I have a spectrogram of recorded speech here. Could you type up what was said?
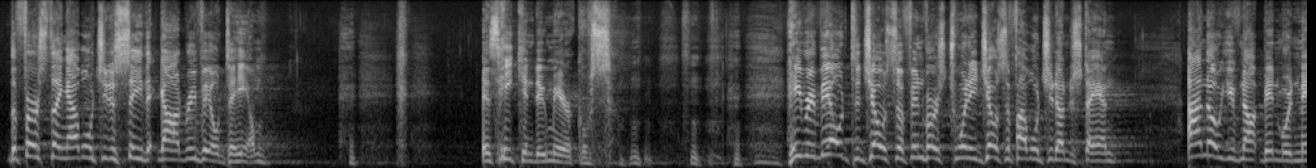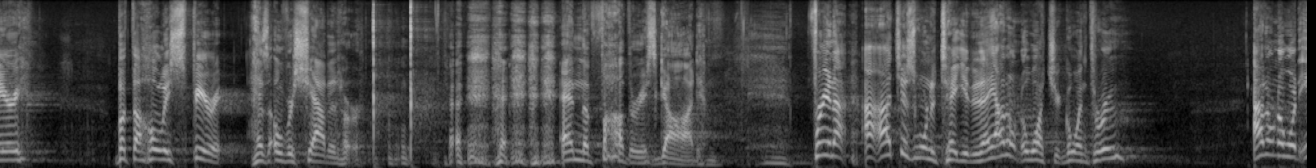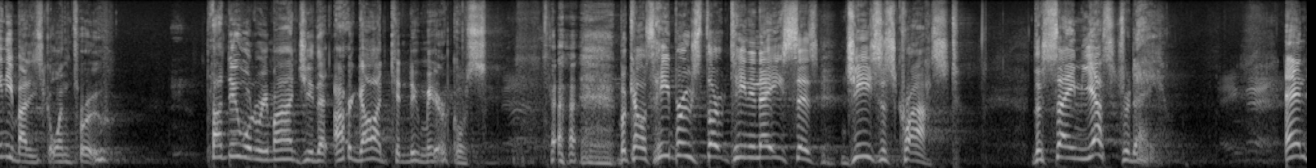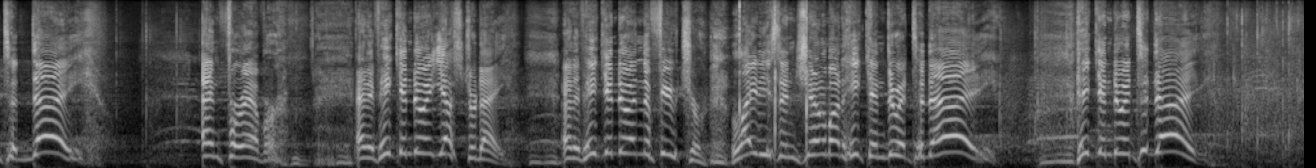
The first thing I want you to see that God revealed to him is he can do miracles. he revealed to Joseph in verse 20 Joseph, I want you to understand, I know you've not been with Mary. But the Holy Spirit has overshadowed her. and the Father is God. Friend, I, I just want to tell you today, I don't know what you're going through. I don't know what anybody's going through. But I do want to remind you that our God can do miracles. because Hebrews 13 and 8 says, Jesus Christ, the same yesterday Amen. and today and forever. And if he can do it yesterday, and if he can do it in the future, ladies and gentlemen, he can do it today. He can do it today.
